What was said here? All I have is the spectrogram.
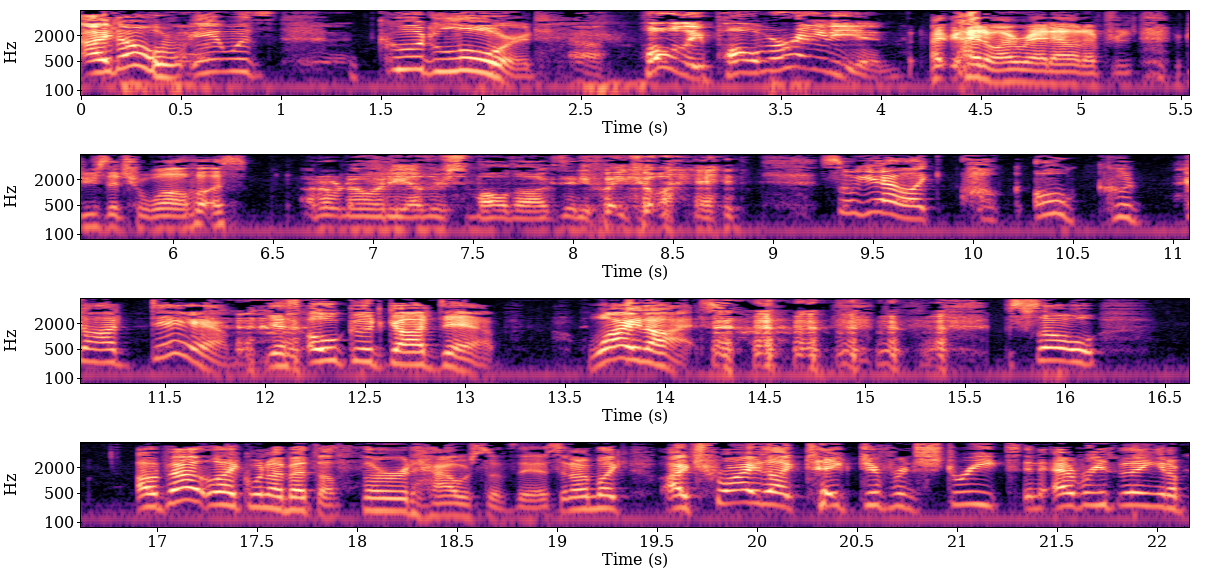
I know it was. Good lord! Uh, holy Pomeranian! I, I know I ran out after, after you said Chihuahuas. I don't know any other small dogs anyway. Go ahead. So yeah, like oh oh good goddamn yes oh good goddamn why not? so about like when I'm at the third house of this, and I'm like I try to like take different streets and everything, and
